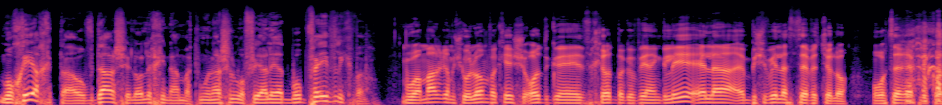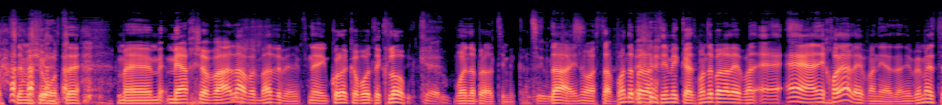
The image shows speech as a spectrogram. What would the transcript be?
מוכיח את העובדה שלא לחינם התמונה שלו מופיעה ליד בוב פייזלי כבר. הוא אמר גם שהוא לא מבקש עוד אה, זכיות בגביע האנגלי, אלא בשביל הצוות שלו. הוא רוצה רפליקות, זה מה שהוא רוצה מ- מ- מעכשיו והלאה, אבל מה זה, לפני, עם כל הכבוד לקלופ, כן. בוא נדבר על צימקס. די, נו, אסף, בוא נדבר על צימקס, בוא נדבר על היווני, אה, אה, אני חולה על היווני הזה, אני באמת...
